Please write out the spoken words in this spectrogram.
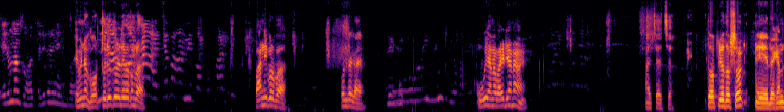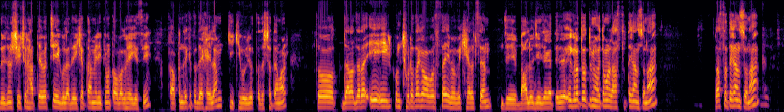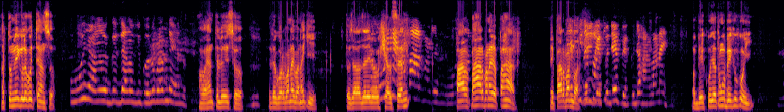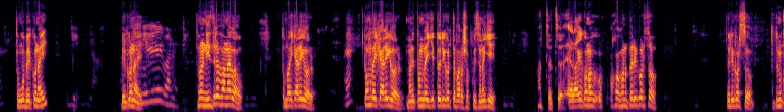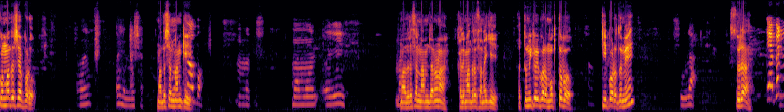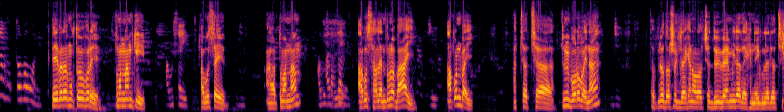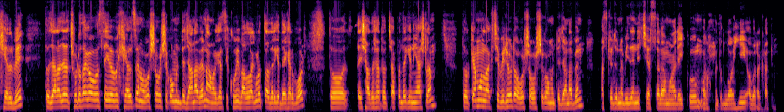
এমনি না ঘর তৈরি করে নেবা তোমরা? পানি পড়বা কোন জায়গায়? ওই বাড়িটা না? আচ্ছা আচ্ছা। তো প্রিয় দর্শক দেখেন দুইজন শিশুর হাতে হচ্ছে এগুলা দেখে তো আমি রীতিমতো অবাক হয়ে গেছি। তো আপনাদেরকে তো দেখাইলাম কি কি হইল তাদের সাথে আমার। তো যারা যারা এই এইরকম ছোট থাকা অবস্থায় এভাবে খেলছেন যে বালু যে জায়গাতে এগুলো তো তুমি হয়তো আমার রাস্তা থেকে আনছো না। রাস্তা থেকে আনছো না? আর তুমি এগুলো করতে আনছো? ওই হেনো জানো যে গরু বান্ধে এনো ও হ্যাঁ তুলে হয়েছো এটা ঘর বানাইবা নাকি? তো যারা যারা এইভাবে খেলছেন পাহাড় পাহাড় বানাইবা পাহাড়? এই পাহাড় বানবা? ও বেকু যা তোমাকে বেকু কই? তোমাকে বেকু নাই? বেকু নাই? তোমরা নিজেরা বানাই লাও তোমরা এই কারিগর? হ্যাঁ? তোমরা এই কারিগর? মানে তোমরা কি তৈরি করতে পারো সব কিছু নাকি? আচ্ছা আচ্ছা। এর আগে কোনো কখনো তৈরি করছ? তৈরি করছ? তুমি কোন মাদ্রাসায় পড়ো? মাদ্রাসার নাম কি? মাদ্রাসার নাম জানো না? খালি মাদ্রাসা নাকি? আর তুমি কই পড়ো? মুক্তব? কি পড়ো তুমি? সুরা। তো এবারে মুক্তব পড়ে? তোমার নাম কি? আবু সাইদ। আর তোমার নাম? আবু সালেম। তোমরা ভাই? আপন ভাই? আচ্ছা আচ্ছা। তুমি বড় ভাই না? তো প্রিয় দর্শক দেখেন ওরা হচ্ছে দুই ভাই মিলে দেখেন এগুলো হচ্ছে খেলবে। তো যারা যারা ছোট থাকা অবস্থায় এইভাবে খেলছেন অবশ্যই অবশ্যই কমেন্টে জানাবেন। আমার কাছে খুবই ভালো লাগল তাদেরকে দেখার পর। তো তাই সাথে সাথে হচ্ছে আপনাদেরকে নিয়ে আসলাম। তো কেমন লাগছে ভিডিওটা? অবশ্যই অবশ্যই কমেন্টে জানাবেন। আজকের জন্য বিদায় নিচ্ছি। আসসালামু আলাইকুম রহমতুল্লাহি আবরাকাতু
